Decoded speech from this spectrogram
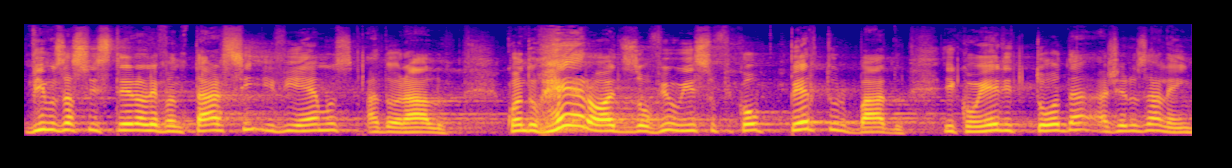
Vimos a sua estrela levantar-se e viemos adorá-lo. Quando rei Herodes ouviu isso, ficou perturbado, e com ele toda a Jerusalém.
